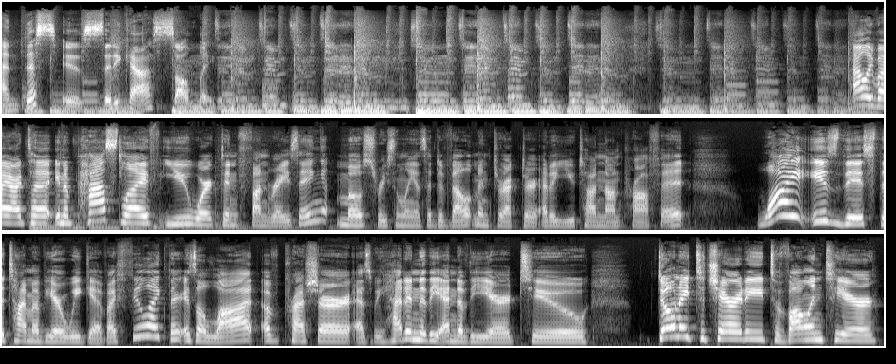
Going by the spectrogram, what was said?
and this is CityCast Salt Lake. Ali Vallarta, in a past life, you worked in fundraising, most recently as a development director at a Utah nonprofit. Why is this the time of year we give? I feel like there is a lot of pressure as we head into the end of the year to donate to charity, to volunteer.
